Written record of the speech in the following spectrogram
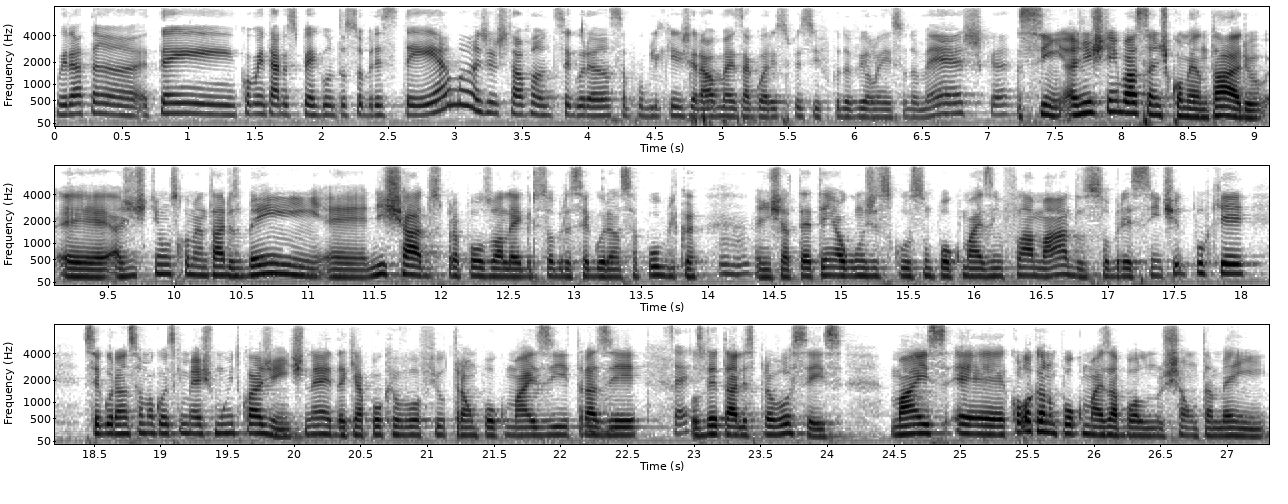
O Iratan tem comentários e perguntas sobre esse tema? A gente estava falando de segurança pública em geral, mas agora específico da violência doméstica. Sim, a gente tem bastante comentário. É, a gente tem uns comentários bem é, nichados para Pouso Alegre sobre a segurança pública. Uhum. A gente até tem alguns discursos um pouco mais inflamados sobre esse sentido, porque segurança é uma coisa que mexe muito com a gente, né? Daqui a pouco eu vou filtrar um pouco mais e trazer uhum. os detalhes para vocês. Mas, é, colocando um pouco mais a bola no chão também,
